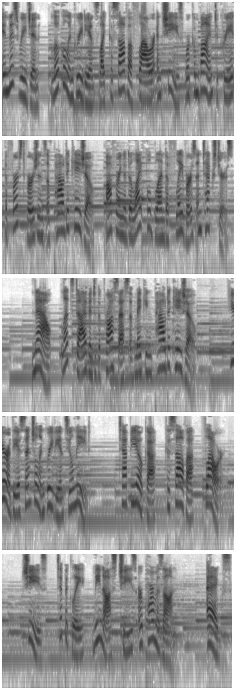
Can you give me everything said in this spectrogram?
In this region, local ingredients like cassava flour and cheese were combined to create the first versions of pão de queijo, offering a delightful blend of flavors and textures. Now, let's dive into the process of making pão de queijo. Here are the essential ingredients you'll need. Tapioca, cassava, flour. Cheese, typically, Minas cheese or Parmesan. Eggs.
